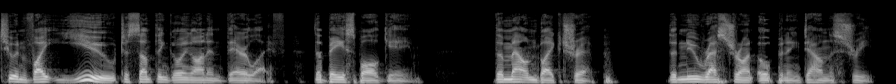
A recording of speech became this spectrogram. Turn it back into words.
to invite you to something going on in their life the baseball game, the mountain bike trip, the new restaurant opening down the street.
